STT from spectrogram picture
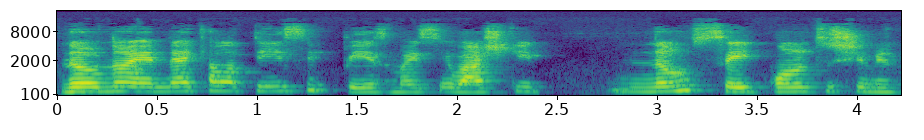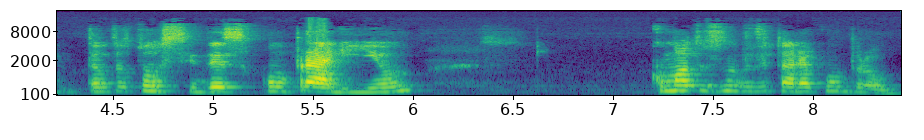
não, não, é, não é que ela tem esse peso, mas eu acho que não sei quantos times, tantas torcidas comprariam como a torcida do Vitória comprou.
